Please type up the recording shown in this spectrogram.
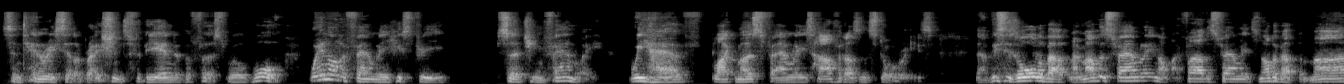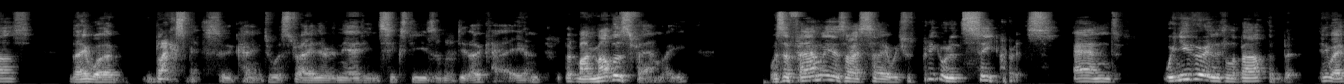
centenary celebrations for the end of the First World War. We're not a family history searching family. We have, like most families, half a dozen stories. Now, this is all about my mother's family, not my father's family. It's not about the Marrs they were blacksmiths who came to Australia in the 1860s and did okay. And but my mother's family was a family, as I say, which was pretty good at secrets, and we knew very little about them. But anyway,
